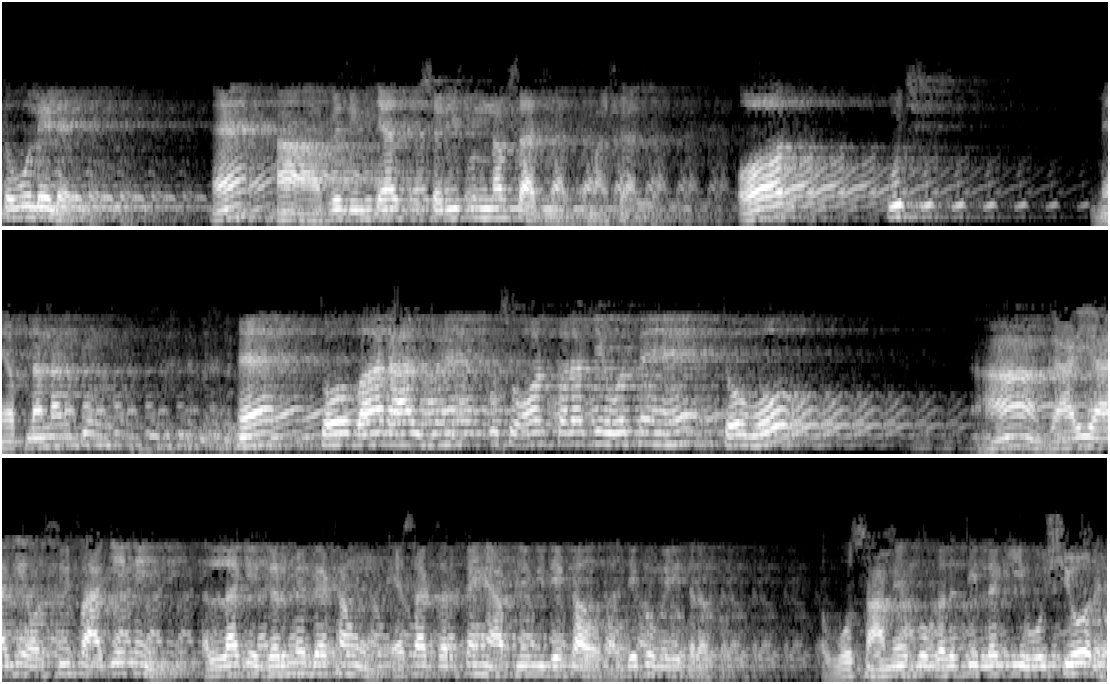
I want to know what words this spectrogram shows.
तो वो ले लेते हैं। हाँ? हाफिज इम्तियाज़ शरीफ नफ्स आदमी माशाल्लाह। और कुछ मैं अपना नाम क्यों है? तो बहरहाल जो है, कुछ और तरह के होते हैं तो वो हाँ गाड़ी आगे और सिर्फ़ आगे नहीं, अल्लाह के घर में बैठा हूँ, ऐसा करते हैं, आपने भी देखा होगा। देखो मेरी तरफ़। वो सामने को गलती लगी, वो श्योर है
